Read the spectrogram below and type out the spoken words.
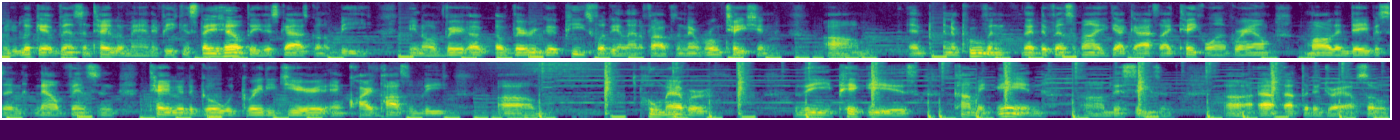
when you look at Vincent Taylor, man, if he can stay healthy, this guy's going to be you know, a very a, a very good piece for the Atlanta Falcons and their rotation. Um, and, and, improving that defensive line. You got guys like Ta'Quon Graham, Marlon Davidson, now Vincent Taylor to go with Grady Jarrett, and quite possibly um, whomever the pick is coming in um, this season uh, after the draft. So,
